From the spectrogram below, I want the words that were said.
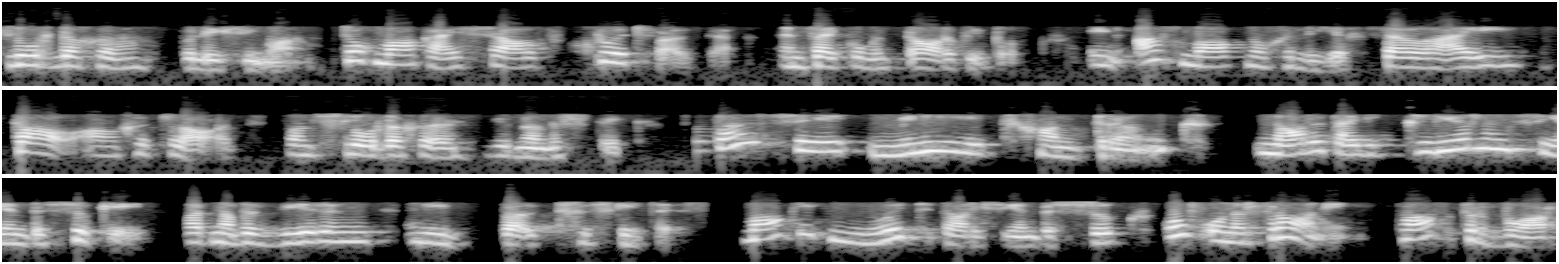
slordige polisieman. Tog maak hy self groot foute in sy kommentaar op die boek. En as maak nog geleef, sou hy Paul aangekla het van slordige journalistiek. Paul sê Minnie het gaan drink nadat hy die kleerlingseun besoek het wat na bewering in die boot geskiet is. Maak ek nooit daardie seun besoek of ondervra nie. Pas verwar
